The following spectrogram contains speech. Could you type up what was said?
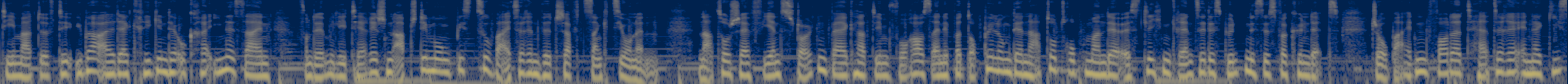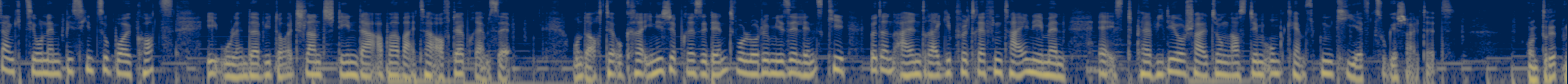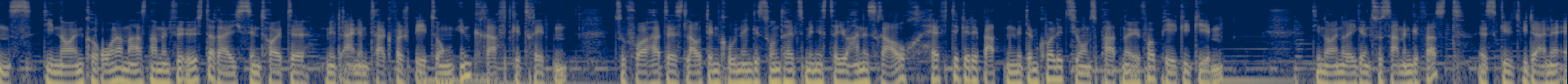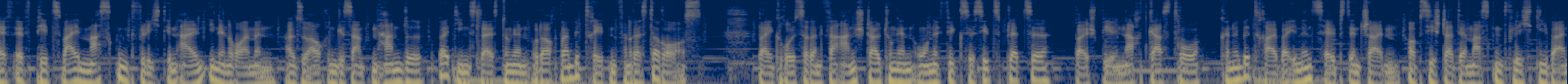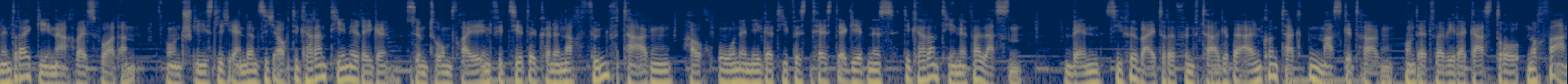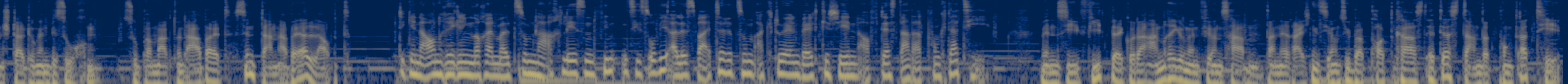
Thema dürfte überall der Krieg in der Ukraine sein, von der militärischen Abstimmung bis zu weiteren Wirtschaftssanktionen. NATO-Chef Jens Stoltenberg hat im Voraus eine Verdoppelung der NATO-Truppen an der östlichen Grenze des Bündnisses verkündet. Joe Biden fordert härtere Energiesanktionen bis hin zu Boykotts. EU-Länder wie Deutschland stehen da aber weiter auf der Bremse. Und auch der ukrainische Präsident Volodymyr Zelensky wird an allen drei Gipfeltreffen teilnehmen. Er ist per Videoschaltung aus dem umkämpften Kiew zugeschaltet. Und drittens, die neuen Corona-Maßnahmen für Österreich sind heute mit einem Tag Verspätung in Kraft getreten. Zuvor hatte es laut dem grünen Gesundheitsminister Johannes Rauch heftige Debatten mit dem Koalitionspartner ÖVP gegeben. Die neuen Regeln zusammengefasst. Es gilt wieder eine FFP2-Maskenpflicht in allen Innenräumen, also auch im gesamten Handel, bei Dienstleistungen oder auch beim Betreten von Restaurants. Bei größeren Veranstaltungen ohne fixe Sitzplätze, Beispiel Nachtgastro, können BetreiberInnen selbst entscheiden, ob sie statt der Maskenpflicht lieber einen 3G-Nachweis fordern. Und schließlich ändern sich auch die Quarantäneregeln. Symptomfreie Infizierte können nach fünf Tagen, auch ohne negatives Testergebnis, die Quarantäne verlassen wenn sie für weitere fünf Tage bei allen Kontakten Maske tragen und etwa weder Gastro noch Veranstaltungen besuchen. Supermarkt und Arbeit sind dann aber erlaubt. Die genauen Regeln noch einmal zum Nachlesen finden Sie sowie alles weitere zum aktuellen Weltgeschehen auf der Standard.at. Wenn Sie Feedback oder Anregungen für uns haben, dann erreichen Sie uns über podcast.derstandard.at.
